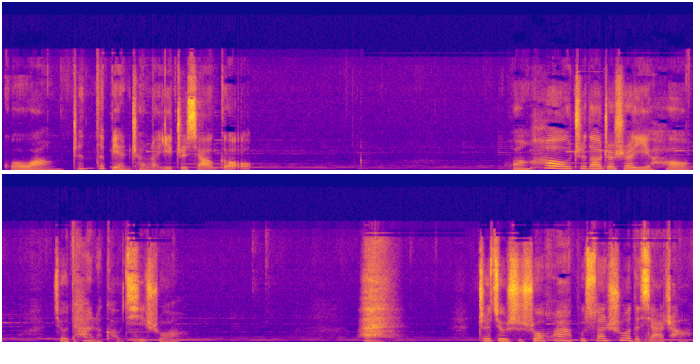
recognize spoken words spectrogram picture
国王真的变成了一只小狗。皇后知道这事以后，就叹了口气说：“唉，这就是说话不算数的下场。”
